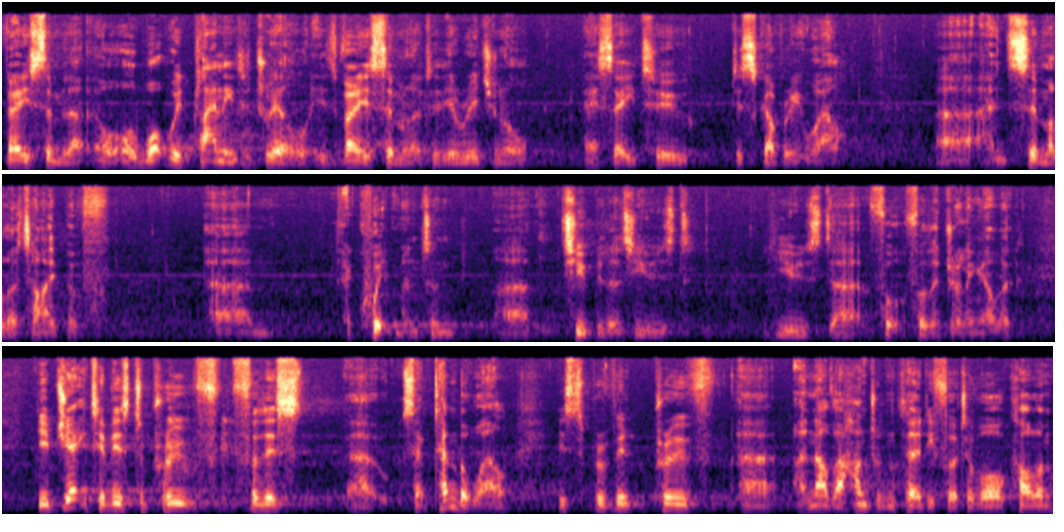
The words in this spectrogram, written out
very similar, or, or, what we're planning to drill is very similar to the original SA2 discovery well, uh, and similar type of um, equipment and uh, tubulars used, used uh, for, for the drilling of it. The objective is to prove for this uh, September well is to prove, uh, another 130 foot of oil column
